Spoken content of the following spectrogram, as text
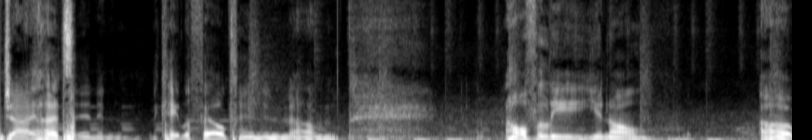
Jai Hudson and Kayla Felton, and um, hopefully, you know, uh,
